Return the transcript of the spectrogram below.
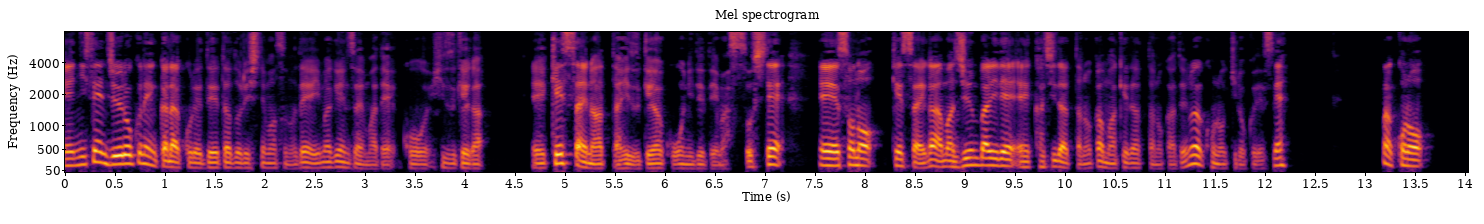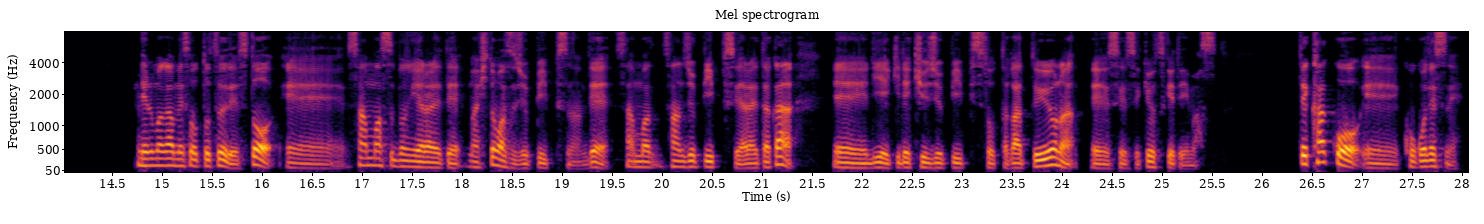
えー2016年からこれデータ取りしてますので、今現在までこう日付が、えー決済のあった日付がここに出ています。そして、えーその決済が、まあ、順張りでえ勝ちだったのか負けだったのかというのがこの記録ですね。まあ、このメルマガメソッド2ですと、えー3マス分やられて、まあ、1マス10ピップスなんで、3マ30ピップスやられたか、えー利益で90ピップス取ったかというような、えー成績をつけています。で、過去、えーここですね。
